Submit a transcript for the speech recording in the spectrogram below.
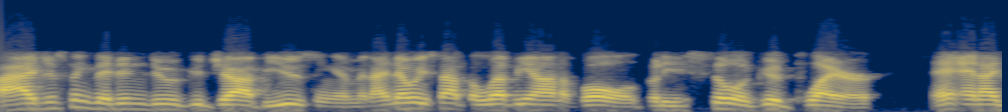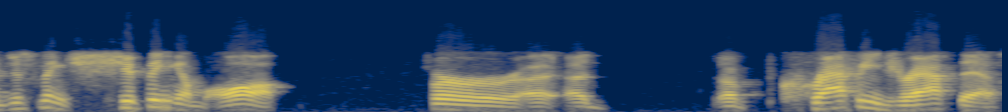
I just think they didn't do a good job using him. And I know he's not the Le'Veon of old, but he's still a good player. And, and I just think shipping him off for a, a, a crappy draft ass,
